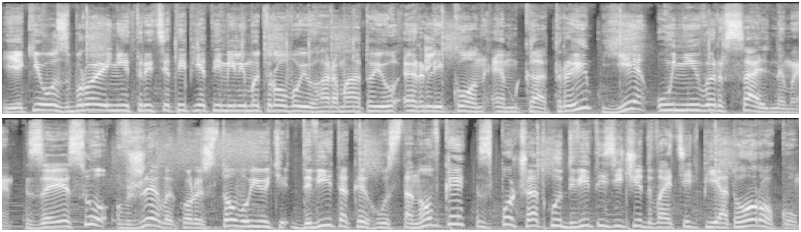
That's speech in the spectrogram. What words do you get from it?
які озброєні 35-мм гарматою Ерлікон МК-3, є універсальними. ЗСУ вже використовують дві таких установки з початку 2025 року.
